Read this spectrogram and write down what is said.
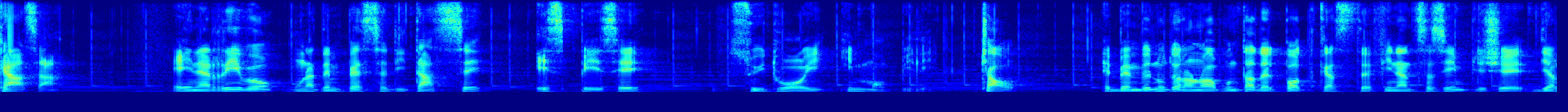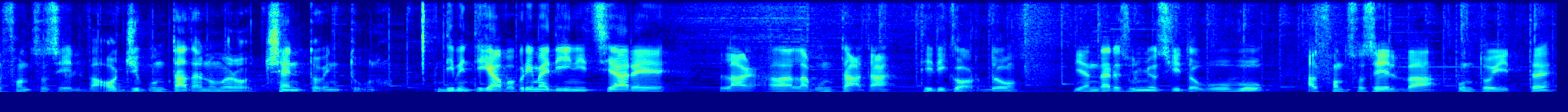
casa. È in arrivo una tempesta di tasse e spese sui tuoi immobili. Ciao e benvenuto alla nuova puntata del podcast Finanza Semplice di Alfonso Selva. Oggi puntata numero 121. Dimenticavo, prima di iniziare la, la, puntata, ti ricordo di andare sul mio sito www.alfonsoselva.it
